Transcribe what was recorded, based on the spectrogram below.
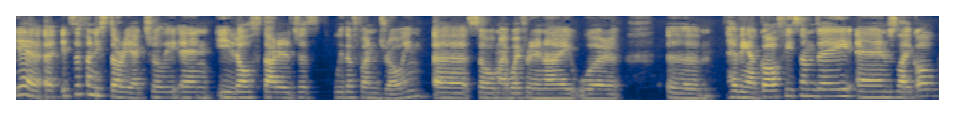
Yeah, uh, it's a funny story actually, and it all started just with a fun drawing. Uh, so my boyfriend and I were um, having a coffee someday, and it's like, oh,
